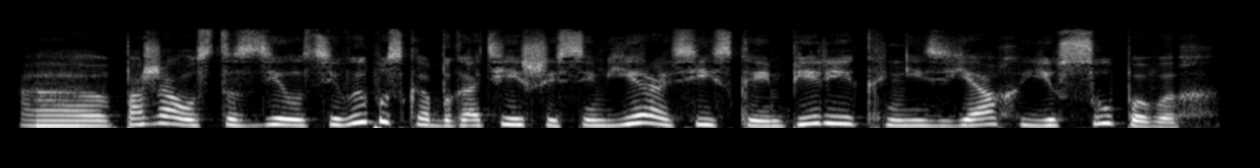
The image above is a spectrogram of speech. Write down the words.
Э, пожалуйста, сделайте выпуск о богатейшей семье Российской империи князьях Юсуповых.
